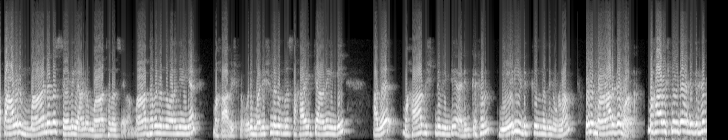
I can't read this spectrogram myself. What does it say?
അപ്പൊ ആ ഒരു മാനവ സേവയാണ് മാധവ സേവ. മാധവൻ എന്ന് പറഞ്ഞു കഴിഞ്ഞാൽ മഹാവിഷ്ണു. ഒരു മനുഷ്യനെ നമ്മൾ സഹായിക്കുകയാണെങ്കിൽ അത് മഹാവിഷ്ണുവിന്റെ അനുഗ്രഹം നേടിയെടുക്കുന്നതിനുള്ള ഒരു മാർഗമാണ്. മഹാവിഷ്ണുവിന്റെ അനുഗ്രഹം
